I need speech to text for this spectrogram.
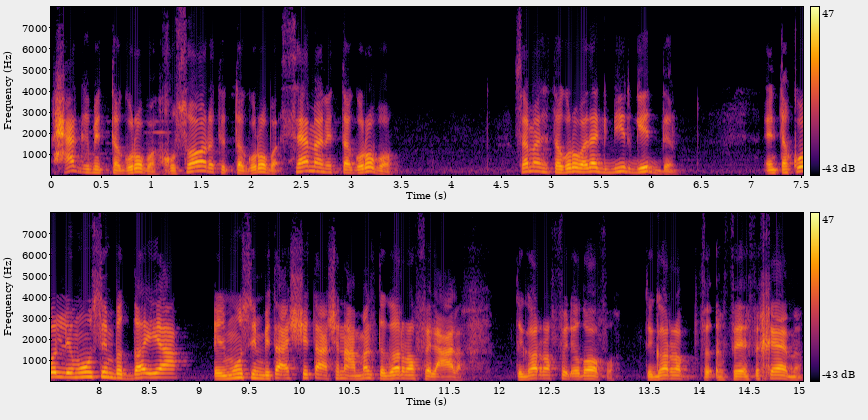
حجم التجربة خسارة التجربة ثمن التجربة. ثمن التجربة ده كبير جدا. انت كل موسم بتضيع الموسم بتاع الشتاء عشان عمال تجرب في العلف تجرب في الإضافة تجرب في, خامة.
